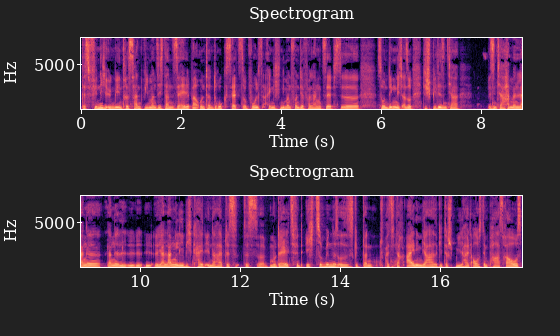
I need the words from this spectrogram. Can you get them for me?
Das finde ich irgendwie interessant, wie man sich dann selber unter Druck setzt, obwohl es eigentlich niemand von dir verlangt. Selbst äh, so ein Ding nicht also die Spiele sind ja sind ja haben eine lange lange ja Langlebigkeit innerhalb des des äh, Modells finde ich zumindest. Also es gibt dann weiß nicht nach einem Jahr geht das Spiel halt aus dem Pass raus.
